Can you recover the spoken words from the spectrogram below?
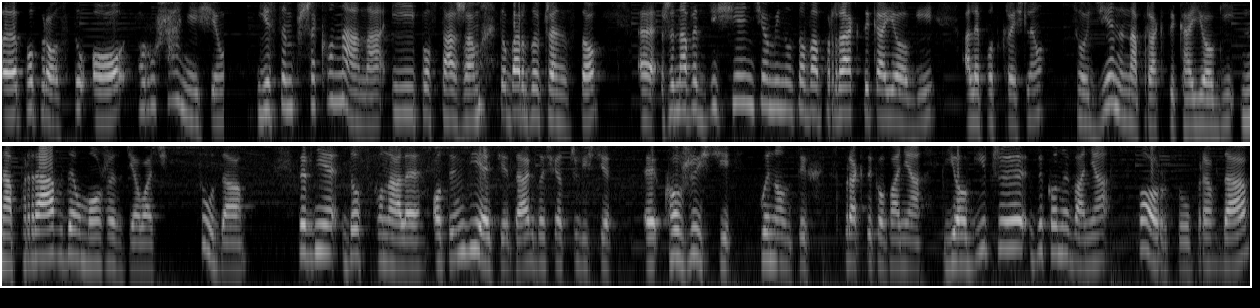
e, po prostu o poruszanie się. Jestem przekonana i powtarzam to bardzo często, e, że nawet 10-minutowa praktyka jogi, ale podkreślę, codzienna praktyka jogi naprawdę może zdziałać cuda. Pewnie doskonale o tym wiecie, tak? Doświadczyliście e, korzyści płynących z praktykowania jogi czy wykonywania sportu, prawda?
